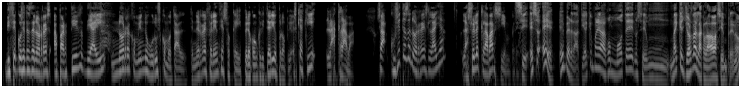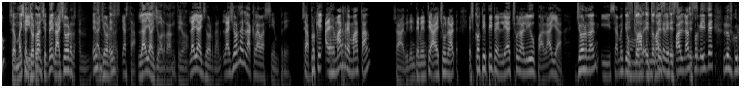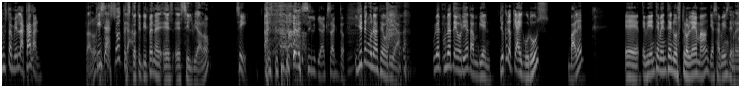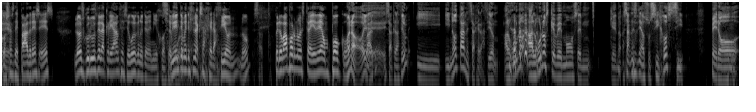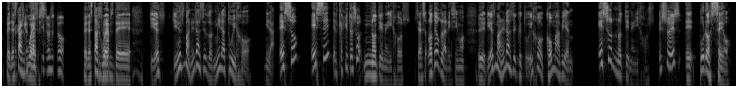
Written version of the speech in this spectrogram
Dice Cusetas de Norres, a partir de ahí no recomiendo gurús como tal. Tener referencias, ok, pero con criterio propio. Es que aquí la clava. O sea, Cusetas de Norres, Laia, la suele clavar siempre. Sí, eso eh, es verdad, tío. Hay que poner algún mote, no sé, un. Michael Jordan la clavaba siempre, ¿no? O sea, Michael Sí, Jordan pues, siempre. La Jordan, Es- la Jordan, es- ya está. Laia Jordan, tío. Laia Jordan. La Jordan la clava siempre. O sea, porque además remata. O sea, evidentemente ha hecho una. Scottie Pippen le ha hecho una liupa a Laia Jordan y se ha metido un, Scott- ma- un entonces mate de es- espaldas es- porque dice los gurús también la cagan. Claro. Que esa es otra. Scottie Pippen es, es- es Silvia, ¿no? Sí. Scottie Pippen es Silvia, exacto. Y yo tengo una teoría. Una, una teoría también. Yo creo que hay gurús, ¿vale? Eh, evidentemente, nuestro lema, ya sabéis, Hombre. de cosas de padres, es los gurús de la crianza seguro que no tienen hijos. Seguro. Evidentemente es una exageración, ¿no? Exacto. Pero va por nuestra idea un poco. Bueno, oye, ¿vale? exageración y, y no tan exageración. Algunos, algunos que vemos en- que nos han enseñado sus hijos, sí. Pero, pero estas webs, que no- no. pero estas es una- webs de 10, 10 maneras de dormir a tu hijo. Mira, eso, ese, el que ha escrito eso, no tiene hijos. O sea, eso lo tengo clarísimo. Eh, 10 maneras de que tu hijo coma bien. Eso no tiene hijos. Eso es eh, puro SEO.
